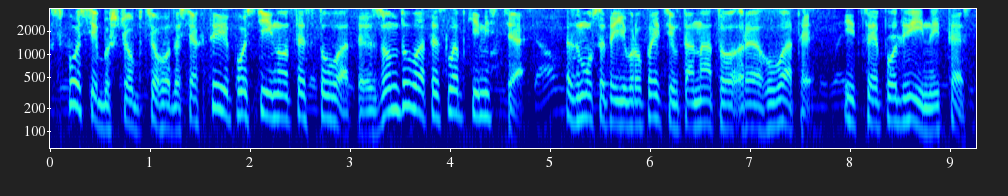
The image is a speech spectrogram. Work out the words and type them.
Спосіб, щоб цього досягти, постійно тестувати, зондувати слабкі місця, змусити європейців та НАТО реагувати. І це подвійний тест.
